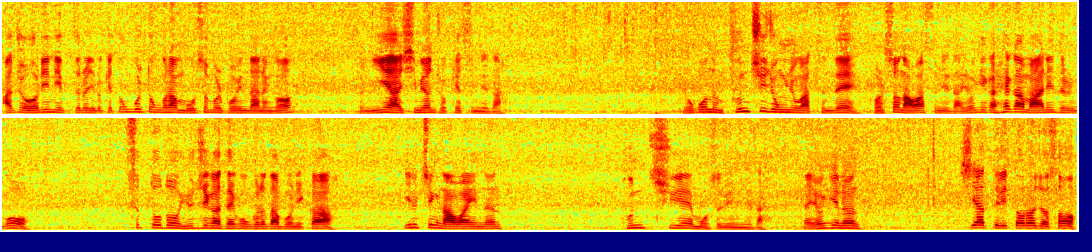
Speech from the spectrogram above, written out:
아주 어린 잎들은 이렇게 동글동글한 모습을 보인다는 거 좀 이해하시면 좋겠습니다. 요거는 분치 종류 같은데 벌써 나왔습니다. 여기가 해가 많이 들고 습도도 유지가 되고 그러다 보니까 일찍 나와 있는 분치의 모습입니다. 자, 여기는 씨앗들이 떨어져서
